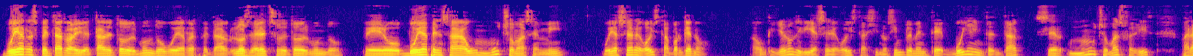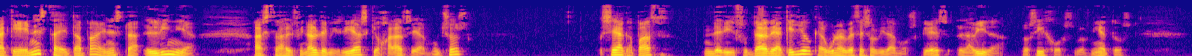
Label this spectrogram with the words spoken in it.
Voy a respetar la libertad de todo el mundo, voy a respetar los derechos de todo el mundo, pero voy a pensar aún mucho más en mí, voy a ser egoísta, ¿por qué no? Aunque yo no diría ser egoísta, sino simplemente voy a intentar ser mucho más feliz para que en esta etapa, en esta línea hasta el final de mis días, que ojalá sean muchos, sea capaz de disfrutar de aquello que algunas veces olvidamos, que es la vida, los hijos, los nietos,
